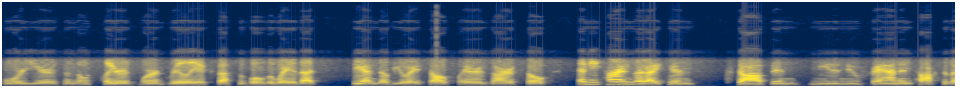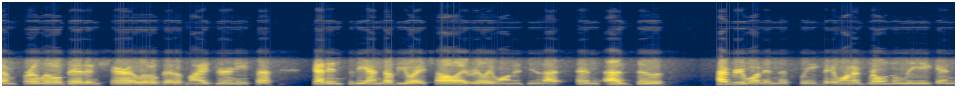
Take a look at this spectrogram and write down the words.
four years, and those players weren't really accessible the way that the NWHL players are. So anytime that I can stop and meet a new fan and talk to them for a little bit and share a little bit of my journey to get into the NWHL, I really want to do that. And as does everyone in this league, they want to grow the league and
